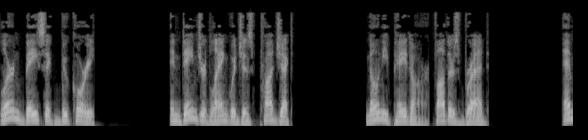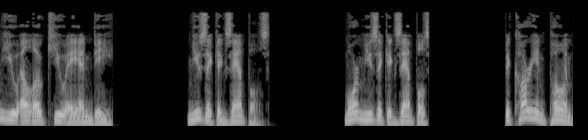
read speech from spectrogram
Learn basic Bukhari. Endangered Languages Project. Noni Padar Father's Bread MULOQAND Music examples. More music examples. Bukharian poem.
